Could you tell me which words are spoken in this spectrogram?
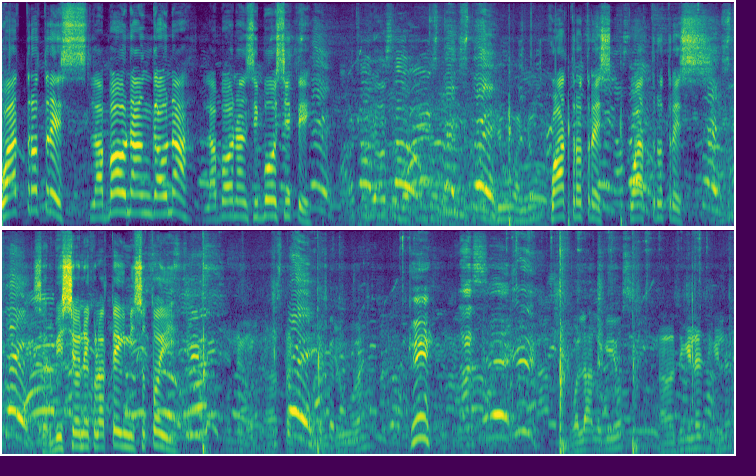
4-3. Labaw na ang gauna. Labaw ng Cebu City. 4-3. 4-3. Servisyo ni Kulating ni Sutoy. Wala lagi yos. Ah, sige lang, sige lang.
